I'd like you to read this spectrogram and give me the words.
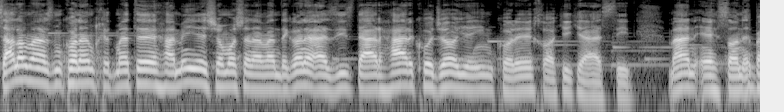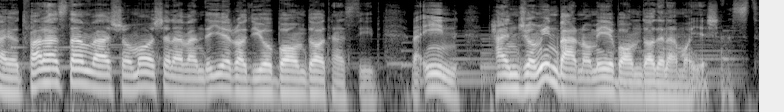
سلام عرض می‌کنم خدمت همه شما شنوندگان عزیز در هر کجای این کره خاکی که هستید. من احسان بیادفر هستم و شما شنونده رادیو بامداد هستید و این پنجمین برنامه بامداد نمایش هست.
